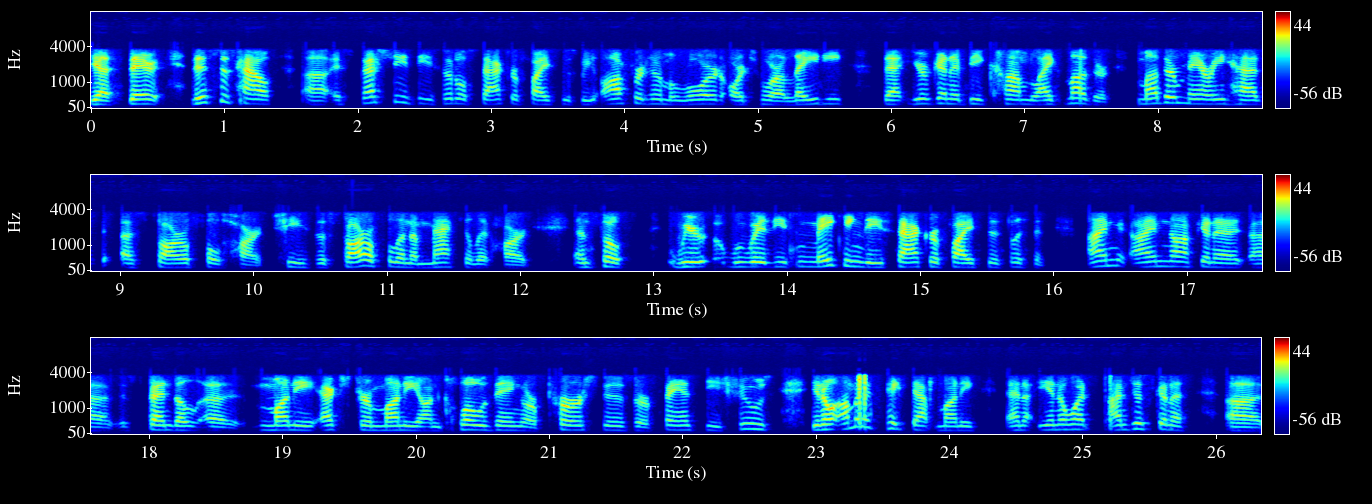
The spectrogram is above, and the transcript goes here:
Yes, there. This is how, uh, especially these little sacrifices we offer to the Lord or to Our Lady, that you're going to become like Mother. Mother Mary has a sorrowful heart. She's a sorrowful and immaculate heart, and so we're we're these making these sacrifices. Listen, I'm I'm not going to uh, spend a, uh, money extra money on clothing or purses or fancy shoes. You know, I'm going to take that money and you know what? I'm just going to uh,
